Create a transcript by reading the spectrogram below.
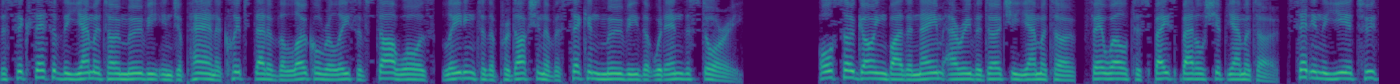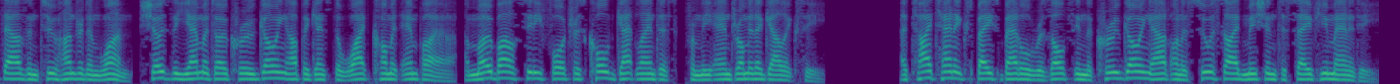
The success of the Yamato movie in Japan eclipsed that of the local release of Star Wars, leading to the production of a second movie that would end the story. Also going by the name Arrivederci Yamato, Farewell to Space Battleship Yamato, set in the year 2201, shows the Yamato crew going up against the White Comet Empire, a mobile city fortress called Gatlantis, from the Andromeda Galaxy. A titanic space battle results in the crew going out on a suicide mission to save humanity.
